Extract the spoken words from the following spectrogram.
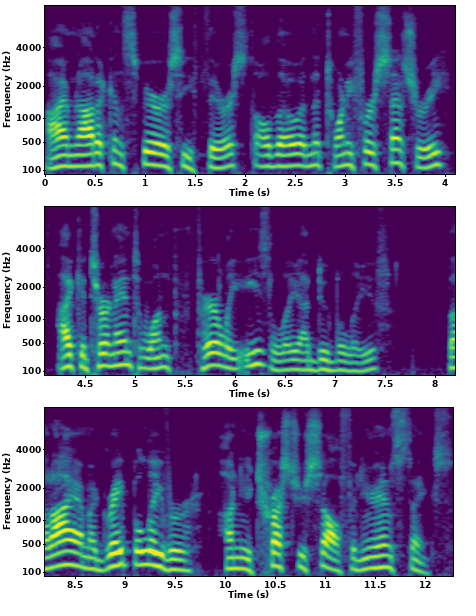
I'm not a conspiracy theorist, although in the 21st century I could turn into one fairly easily, I do believe. But I am a great believer on you trust yourself and your instincts.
